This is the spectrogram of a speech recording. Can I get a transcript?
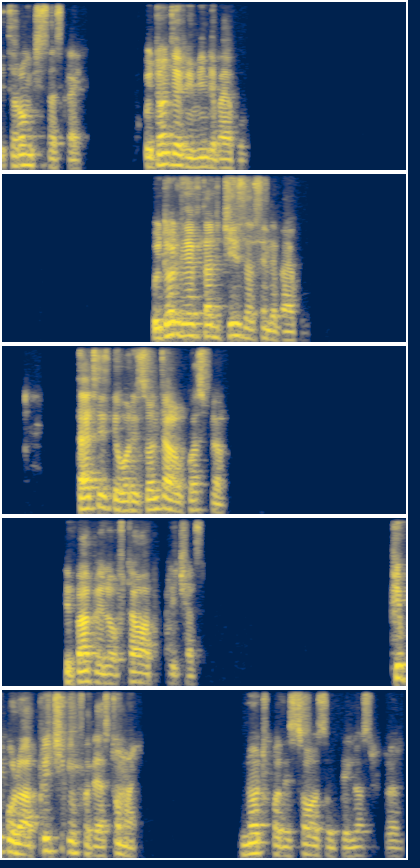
it's a wrong Jesus Christ. We don't have him in the Bible. We don't have that Jesus in the Bible. That is the horizontal gospel. The Bible of tower preachers. People are preaching for their stomach, not for the souls of the lost world.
